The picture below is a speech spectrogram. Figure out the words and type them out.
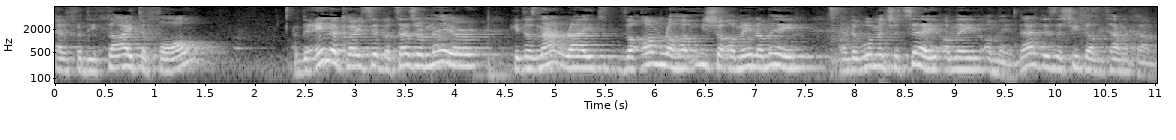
and for the thigh to fall. The Ena Kaisib, but says Meir, he does not write the Amra Ha'isha Amen Amen, and the woman should say Amen Amen. That is the sheet of the Tanakama.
